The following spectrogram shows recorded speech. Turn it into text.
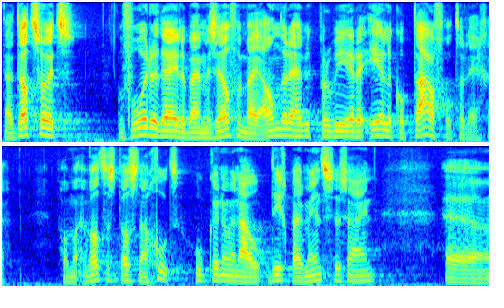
Nou, dat soort voordelen bij mezelf en bij anderen heb ik proberen eerlijk op tafel te leggen. Van, wat, is, wat nou goed? Hoe kunnen we nou dicht bij mensen zijn? Uh,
